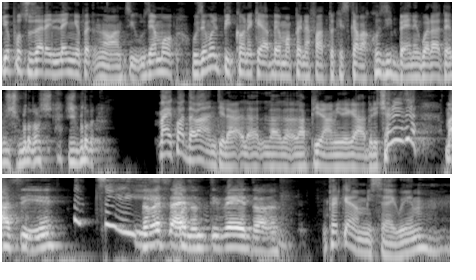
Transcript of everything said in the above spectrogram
Io posso usare il legno per. No, anzi, usiamo, usiamo il piccone che abbiamo appena fatto, che scava così bene. Guardate. Ma è qua davanti la, la- la- la- piramide, Gabri. Cioè, ma Ma sì? sì. Dove sei? Non ti vedo. Perché non mi segui?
